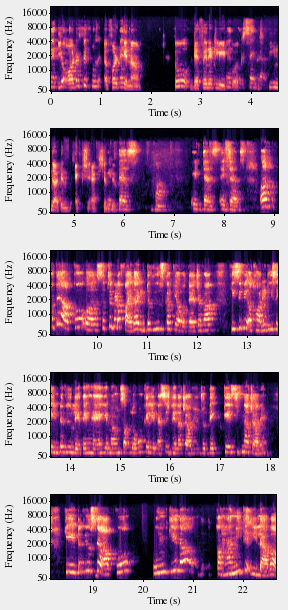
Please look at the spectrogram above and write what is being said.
ये ऑर्डर सिर्फ़ उस एफर्ट के नाम। तो definitely it works seen that in action हाँ इट डज इट डज और पता है आपको सबसे बड़ा फ़ायदा इंटरव्यूज़ का क्या होता है? जब आप किसी भी अथॉरिटी से इंटरव्यू लेते हैं ये मैं उन सब लोगों के लिए मैसेज देना चाह रही हूँ जो देख के सीखना चाह रहे हैं कि इंटरव्यू से आपको उनकी ना कहानी के अलावा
